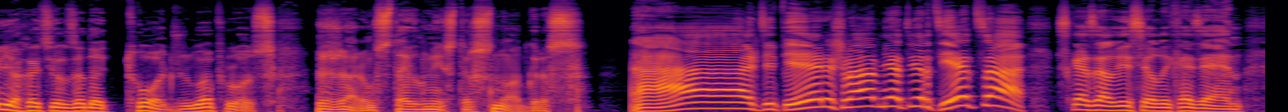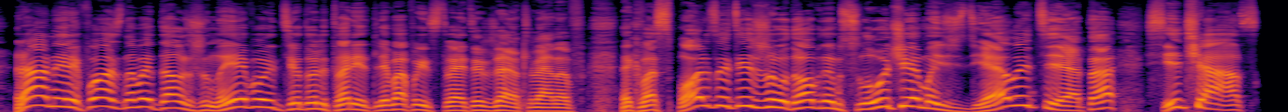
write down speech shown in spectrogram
«Я хотел задать тот же вопрос», — с жаром вставил мистер Снотгресс. «А, теперь уж вам не отвертеться!» — сказал веселый хозяин. «Рано или поздно вы должны будете удовлетворить любопытство этих джентльменов. Так воспользуйтесь же удобным случаем и сделайте это сейчас!»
